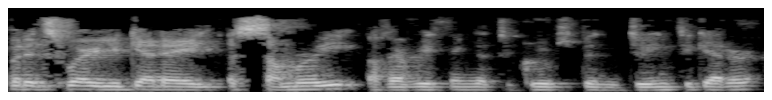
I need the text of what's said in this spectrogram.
but it's where you get a, a summary of everything that the group's been doing together.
